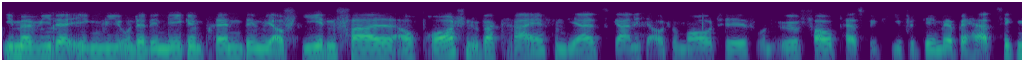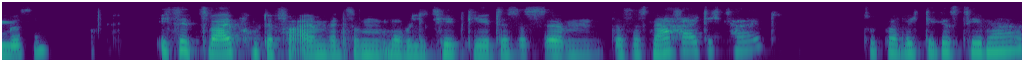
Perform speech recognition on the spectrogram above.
immer wieder irgendwie unter den Nägeln brennt, den wir auf jeden Fall auch branchenübergreifend, ja, jetzt gar nicht Automotive und ÖV-Perspektive, den wir beherzigen müssen? Ich sehe zwei Punkte vor allem, wenn es um Mobilität geht. Das ist, ähm, das ist Nachhaltigkeit, super wichtiges Thema,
